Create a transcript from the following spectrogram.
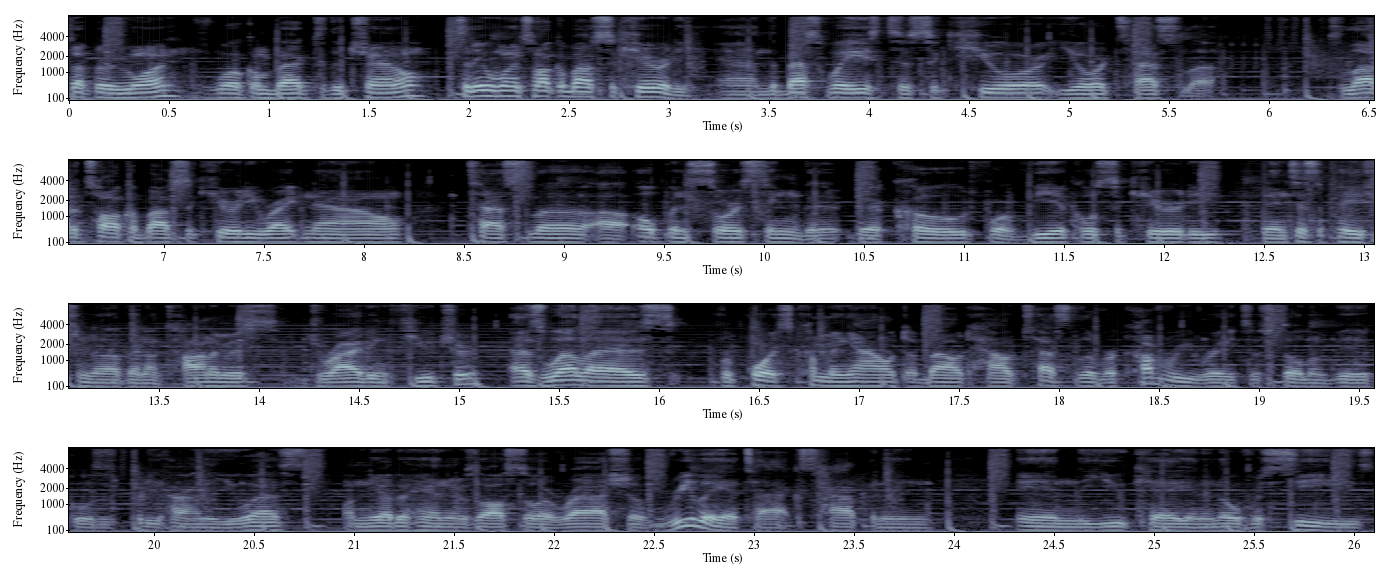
What's up everyone? Welcome back to the channel. Today we want to talk about security and the best ways to secure your Tesla. There's a lot of talk about security right now. Tesla uh, open sourcing the, their code for vehicle security in anticipation of an autonomous driving future, as well as reports coming out about how Tesla recovery rates of stolen vehicles is pretty high in the US. On the other hand, there's also a rash of relay attacks happening in the UK and in overseas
